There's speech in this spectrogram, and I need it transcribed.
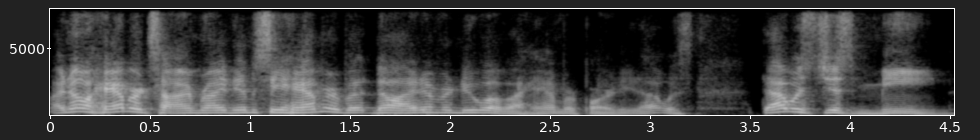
I know Hammer Time, right? MC Hammer, but no, I never knew of a hammer party. That was that was just mean.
